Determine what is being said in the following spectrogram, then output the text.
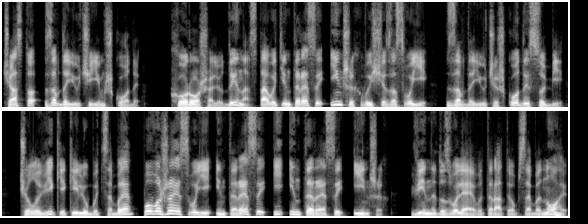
часто завдаючи їм шкоди. Хороша людина ставить інтереси інших вище за свої, завдаючи шкоди собі. Чоловік, який любить себе, поважає свої інтереси і інтереси інших. Він не дозволяє витирати об себе ноги,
